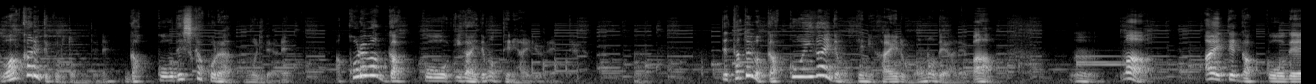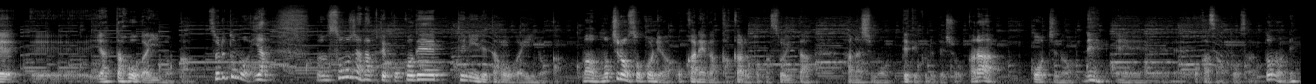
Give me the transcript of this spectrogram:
分かれてくると思うんでね。学校でしかこれは無理だよね。あこれは学校以外でも手に入るよねみたいな、うん、で例えば学校以外でも手に入るものであれば、うん、まああえて学校で、えー、やった方がいいのか。それともいやそうじゃなくてここで手に入れた方がいいのか。まあもちろんそこにはお金がかかるとかそういった話も出てくるでしょうからお家のね、えー、お母さんお父さんとのね、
